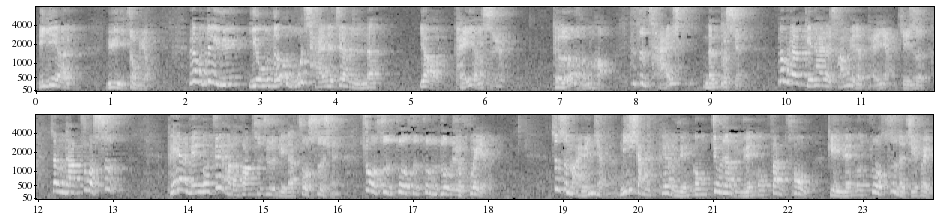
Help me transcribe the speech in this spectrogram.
一定要予以重用。那么，对于有德无才的这样的人呢，要培养使用，德很好，但是才能不行。那么，要给他一个长远的培养机制，让他做事。培养员工最好的方式就是给他做事情，做事做事做着做着就会了。这是马云讲的。你想培养员工，就让员工犯错误，给员工做事的机会。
